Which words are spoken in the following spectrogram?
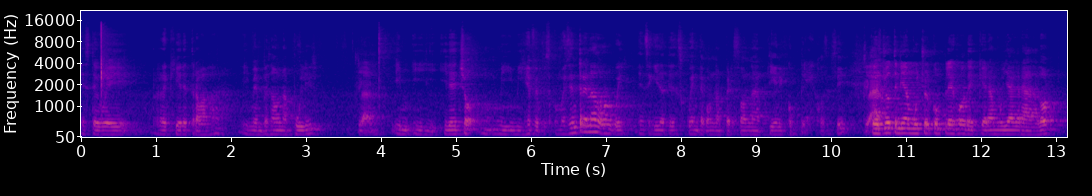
este güey requiere trabajar. Y me empezaron a pulir. Claro. Y, y, y de hecho, mi, mi jefe, pues como es entrenador, güey, enseguida te das cuenta cuando una persona tiene complejos, ¿sí? Claro. Entonces yo tenía mucho el complejo de que era muy agradador.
